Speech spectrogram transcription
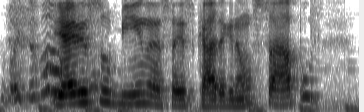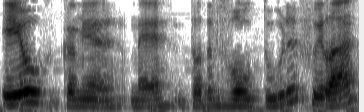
Muito bom. E aí ele subindo essa escada que nem um sapo, eu, com a minha, né, toda desvoltura, fui lá,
